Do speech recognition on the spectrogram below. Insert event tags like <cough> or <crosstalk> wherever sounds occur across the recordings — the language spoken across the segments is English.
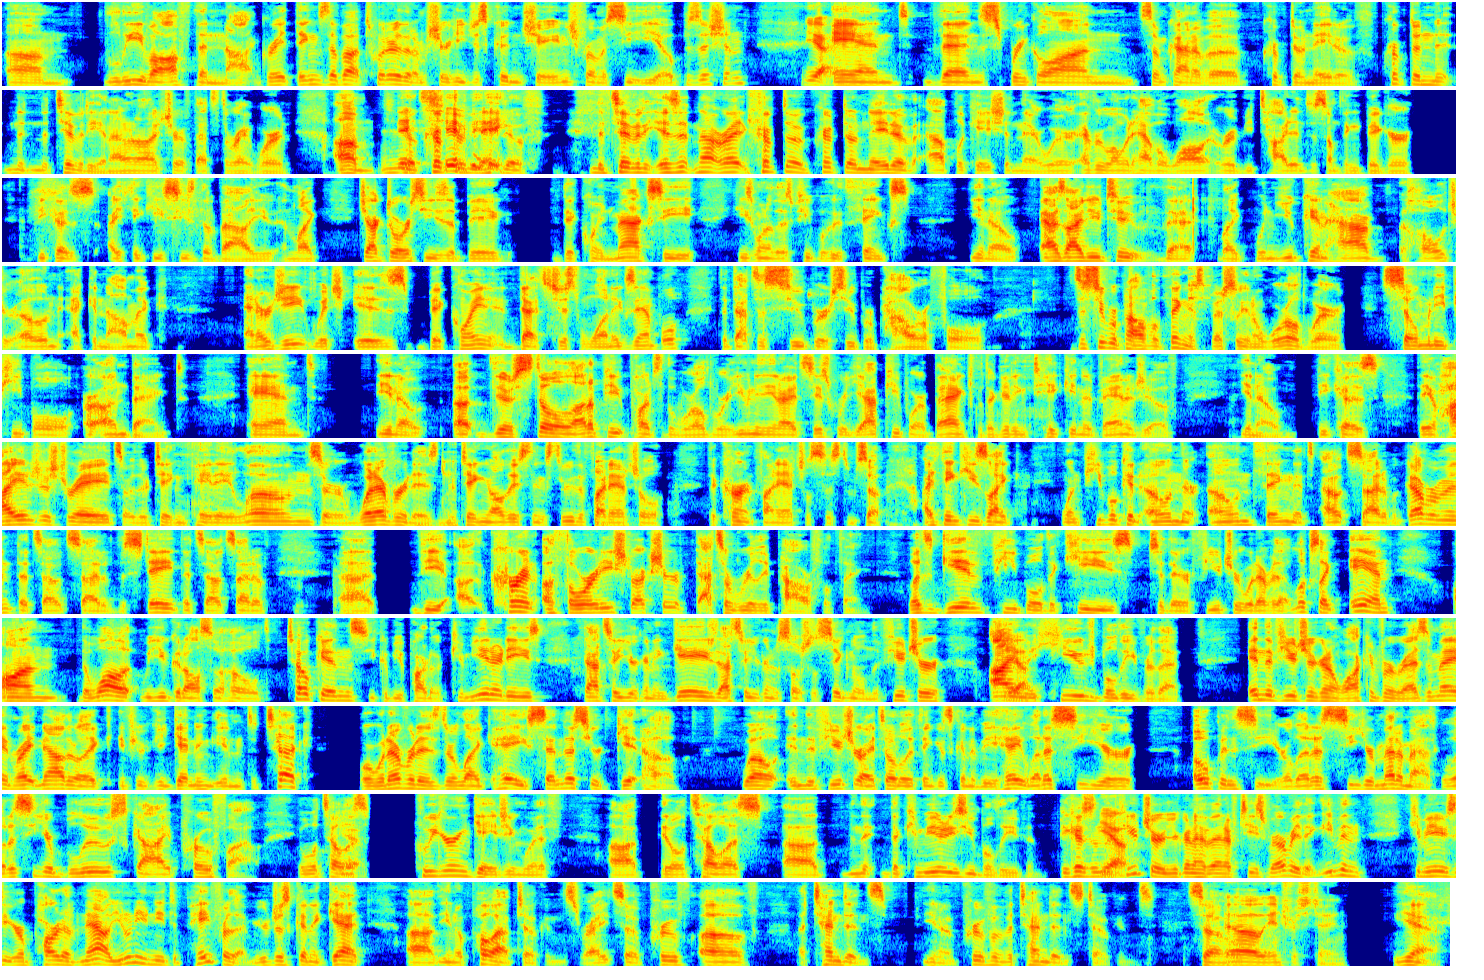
um, leave off the not great things about Twitter that I'm sure he just couldn't change from a CEO position, Yeah. and then sprinkle on some kind of a crypto native crypto na- na- nativity and I don't know, I'm not sure if that's the right word. Um you know, crypto native nativity is it not right? Crypto crypto native application there where everyone would have a wallet or it'd be tied into something bigger because i think he sees the value and like jack dorsey's a big bitcoin maxi. He's one of those people who thinks you know as i do too that like when you can have hold your own economic energy which is bitcoin that's just one example that that's a super super powerful it's a super powerful thing especially in a world where so many people are unbanked and you know uh, there's still a lot of pe- parts of the world where even in the united states where yeah people are banked but they're getting taken advantage of you know because they have high interest rates or they're taking payday loans or whatever it is and they're taking all these things through the financial the current financial system so i think he's like when people can own their own thing that's outside of a government, that's outside of the state, that's outside of uh, the uh, current authority structure, that's a really powerful thing. Let's give people the keys to their future, whatever that looks like. And on the wallet, you could also hold tokens. You could be part of communities. That's how you're going to engage. That's how you're going to social signal in the future. I am Yeah. a huge believer that in the future, you're going to walk in for a resume. And right now, they're like, if you're getting into tech, or whatever it is, they're like, hey, send us your GitHub. Well, in the future, I totally think it's going to be, hey, let us see your OpenSea or let us see your MetaMask, or let us see your Blue Sky profile. It will tell Yeah. us who you're engaging with. Uh, it'll tell us uh, the, the communities you believe in. Because in Yeah. the future, you're going to have NFTs for everything. Even communities that you're a part of now, you don't even need to pay for them. You're just going to get, uh, you know, POAP tokens, right? So proof of attendance, you know, proof of attendance tokens. So Oh, interesting. yeah.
